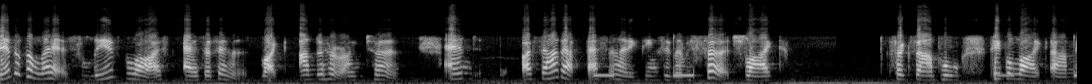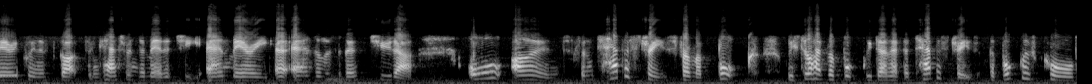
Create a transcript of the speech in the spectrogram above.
nevertheless lived life as a feminist, like under her own terms. And I found out fascinating things in the research, like, for example, people like uh, Mary Queen of Scots and Catherine de' Medici and Mary uh, and Elizabeth Tudor all owned some tapestries from a book. We still have the book, we don't have the tapestries. The book was called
